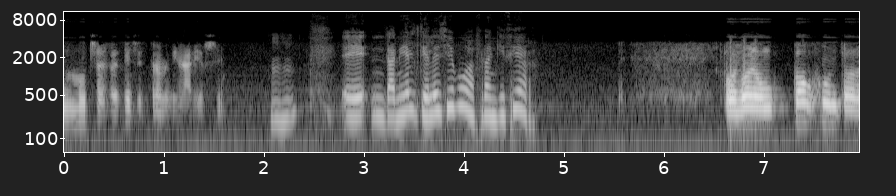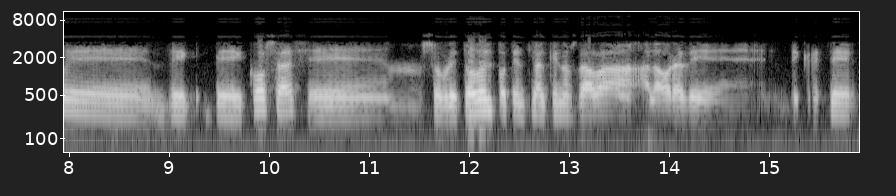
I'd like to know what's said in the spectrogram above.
muchas veces extraordinarios. Eh, Daniel, ¿qué les llevó a franquiciar? Pues bueno, un conjunto de, de, cosas, eh, sobre todo el potencial que nos daba a la hora de, de crecer,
